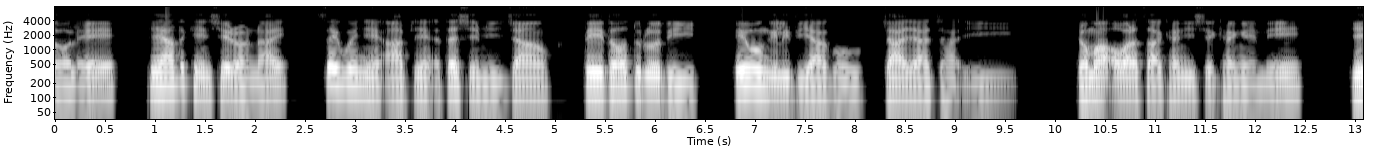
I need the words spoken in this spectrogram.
တော်လေဖျားသခင်ရှိတော်၌စိတ်ဝိညာဉ်အဖြစ်အသက်ရှင်မည်ကြောင်းသေသောသူတို့သည်ဧဝံဂေလိတရားကိုကြားရကြ၏ ရောမဩဝါဒစာခန်းကြီး၈ခန်းငယ်နေယေ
